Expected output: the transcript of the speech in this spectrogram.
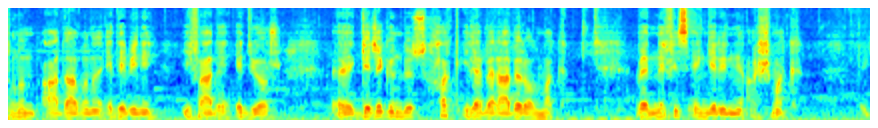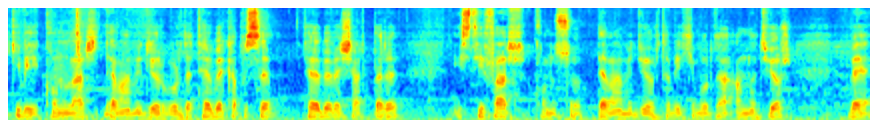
bunun adabını, edebini ifade ediyor. Ee, gece gündüz hak ile beraber olmak ve nefis engelini aşmak gibi konular devam ediyor burada. Tevbe kapısı, tevbe ve şartları, istiğfar konusu devam ediyor. Tabii ki burada anlatıyor ve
